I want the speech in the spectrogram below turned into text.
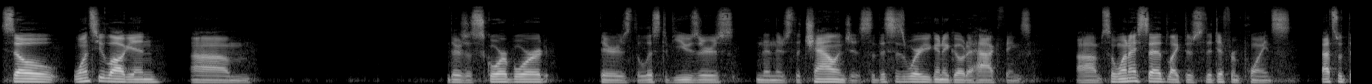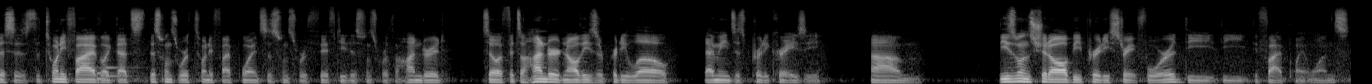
So once you log in, um, there's a scoreboard, there's the list of users, and then there's the challenges. So this is where you're going to go to hack things. Um, so when I said like there's the different points, that's what this is. The 25, like that's this one's worth 25 points, this one's worth 50, this one's worth 100. So if it's 100 and all these are pretty low, that means it's pretty crazy. Um, these ones should all be pretty straightforward. The the the five point ones.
